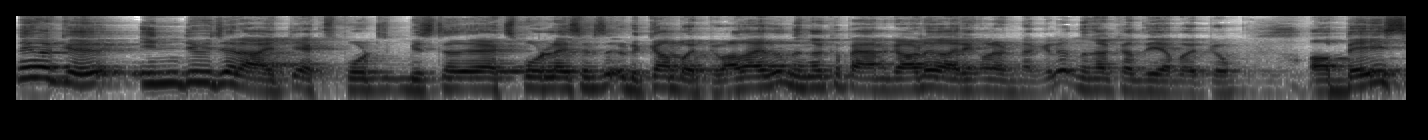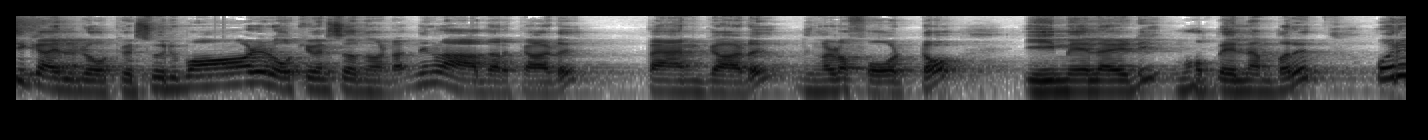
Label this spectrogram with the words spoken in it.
നിങ്ങൾക്ക് ഇൻഡിവിജ്വൽ ആയിട്ട് എക്സ്പോർട്ട് ബിസിനസ് എക്സ്പോർട്ട് ലൈസൻസ് എടുക്കാൻ പറ്റും അതായത് നിങ്ങൾക്ക് പാൻ കാർഡ് കാര്യങ്ങളുണ്ടെങ്കിൽ നിങ്ങൾക്ക് എന്ത് ചെയ്യാൻ പറ്റും? ബേസിക് ആയിട്ടുള്ള ഡോക്യുമെന്റ്സ് ഒരുപാട് ഡോക്യുമെന്റ്സ് തന്നുകൊണ്ട് നിങ്ങൾ ആധാർ കാർഡ് പാൻ കാർഡ് നിങ്ങളുടെ ഫോട്ടോ ഇമെയിൽ ഐ ഡി മൊബൈൽ നമ്പർ ഒരു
